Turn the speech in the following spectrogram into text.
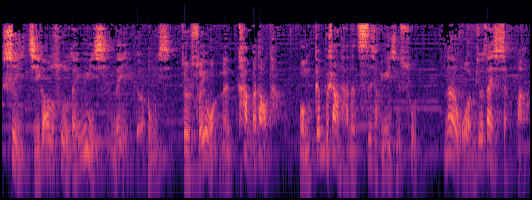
是以极高的速度在运行的一个东西，就是所以我们看不到它，我们跟不上它的思想运行速度。那我们就在想嘛，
